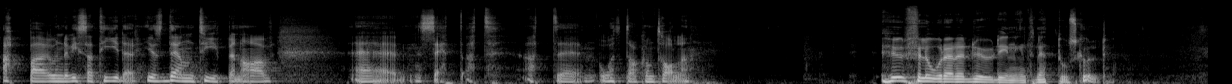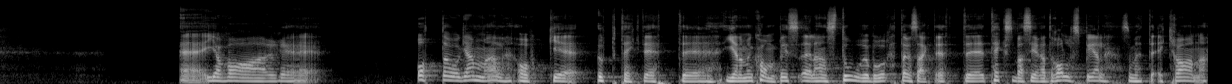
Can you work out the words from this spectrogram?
appar under vissa tider. Just den typen av sätt att, att återta kontrollen. Hur förlorade du din internetoskuld? Eh, jag var eh, åtta år gammal och eh, upptäckte ett, genom en kompis, eller hans storebror rättare sagt, ett textbaserat rollspel som hette Ekrana.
